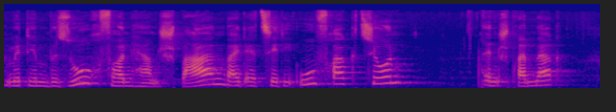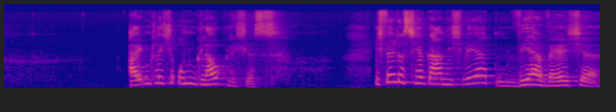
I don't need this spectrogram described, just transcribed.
mit dem Besuch von Herrn Spahn bei der CDU-Fraktion in Spremberg? Eigentlich Unglaubliches. Ich will das hier gar nicht werten, wer welche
